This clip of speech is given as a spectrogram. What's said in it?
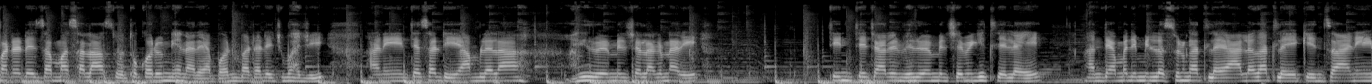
बटाट्याचा मसाला असतो तो करून घेणार आहे आपण बटाट्याची भाजी. आणि त्यासाठी आपल्याला हिरव्या मिरच्या लागणार आहे. तीन ते चार हिरव्या मिरच्या मी घेतलेल्या आहे. आणि त्यामध्ये मी लसूण घातलं आहे आलं घातलं आहे एक इंच आणि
